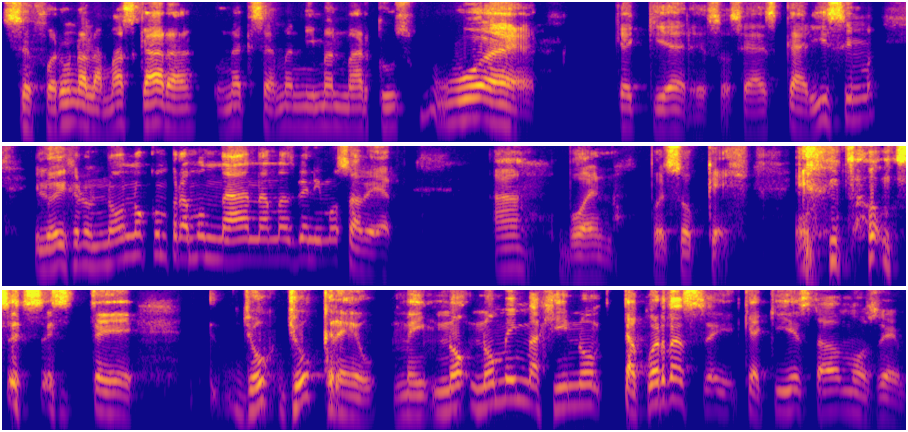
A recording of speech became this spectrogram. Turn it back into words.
se fueron a la más cara, una que se llama Neiman Marcus. Bueno, ¿qué quieres? O sea, es carísimo. Y luego dijeron, no, no compramos nada, nada más venimos a ver. Ah, bueno, pues ok. Entonces, este, yo, yo creo, no, no me imagino, ¿te acuerdas eh, que aquí estábamos? Eh,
